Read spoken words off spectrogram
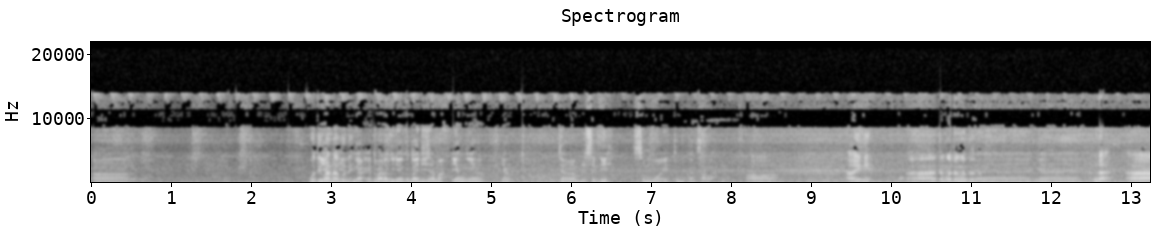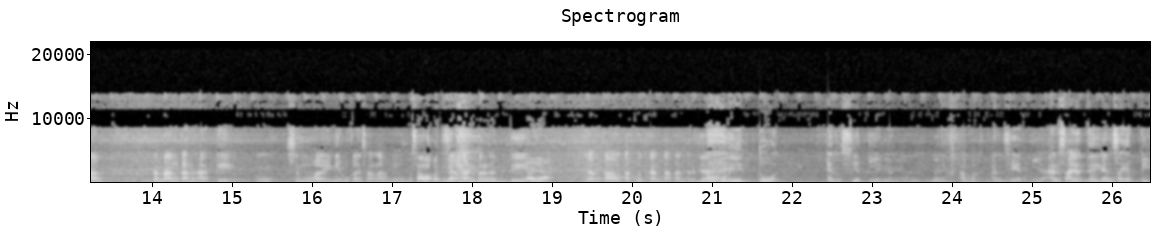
uh, kutipan lagu nih. enggak, kutipan lagunya Kunto Aji sama yang yang yang jangan bersedih semua itu bukan salahmu oh. Ah, ini. Ah, tunggu tunggu tunggu jangan. Enggak ah, tenangkan hati. Hmm. semua ini bukan salahmu. Salah berarti salah. jangan berhenti. Oh ya yang kau takutkan takkan nah, terjadi itu anxiety ya bilangnya apa? Anxiety ya? Anxiety. Anxiety.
